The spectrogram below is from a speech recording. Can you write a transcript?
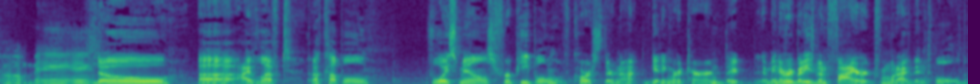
Oh man. So uh, I've left a couple voicemails for people. Of course, they're not getting returned. They, I mean, everybody's been fired from what I've been told.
